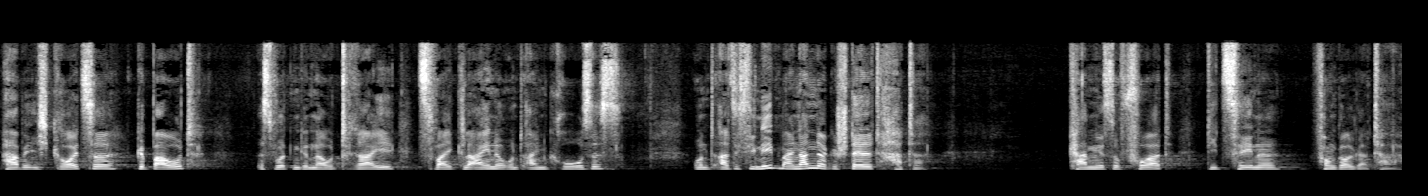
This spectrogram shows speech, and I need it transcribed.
habe ich Kreuze gebaut. Es wurden genau drei, zwei kleine und ein großes. Und als ich sie nebeneinander gestellt hatte, kam mir sofort die Szene von Golgatha.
